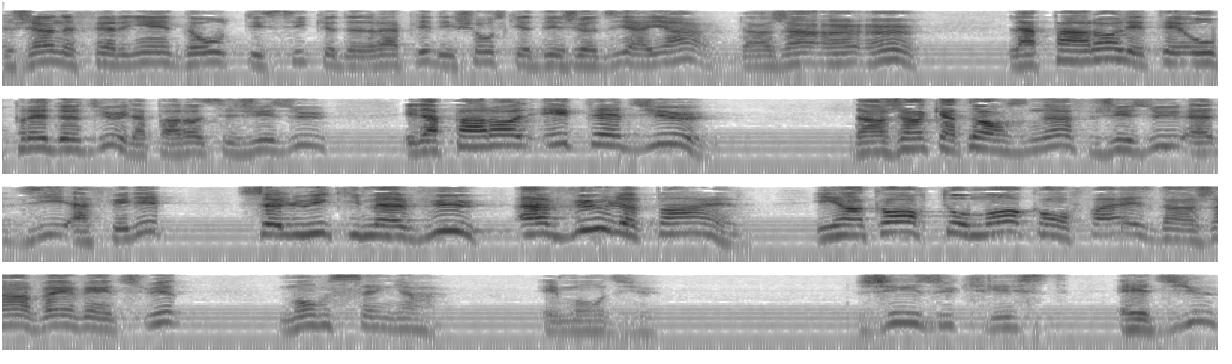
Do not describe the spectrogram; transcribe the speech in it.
Jean ne fait rien d'autre ici que de rappeler des choses qu'il a déjà dit ailleurs. Dans Jean 1.1, la parole était auprès de Dieu, la parole c'est Jésus, et la parole était Dieu. Dans Jean 14.9, Jésus a dit à Philippe, celui qui m'a vu a vu le Père. Et encore Thomas confesse dans Jean 20, 28, Mon Seigneur et mon Dieu. Jésus-Christ est Dieu.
